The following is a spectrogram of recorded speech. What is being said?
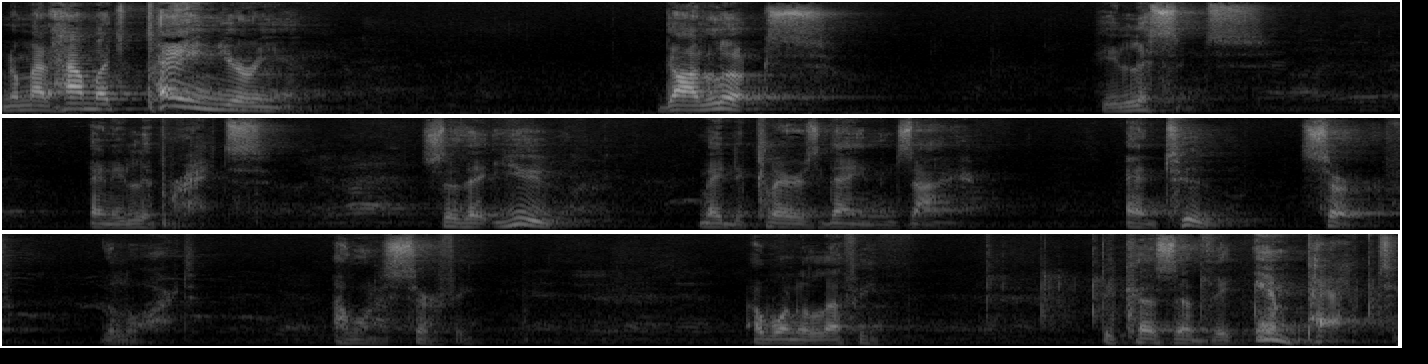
no matter how much pain you're in, God looks, He listens, and He liberates so that you may declare His name in Zion and to serve the Lord. I want to serve him. I want to love him because of the impact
